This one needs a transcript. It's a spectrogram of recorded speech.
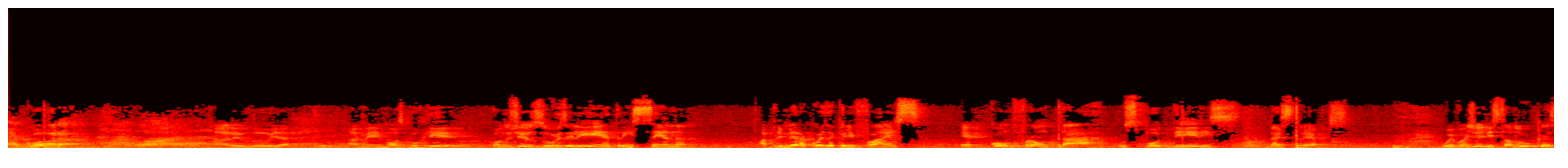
agora. Aleluia. Amém, irmãos. Porque quando Jesus ele entra em cena, a primeira coisa que ele faz é confrontar os poderes das trevas. O evangelista Lucas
